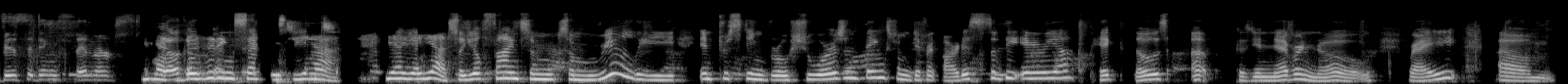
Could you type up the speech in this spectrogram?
visiting centers. Yeah, visiting centers, yeah. Yeah, yeah, yeah. So you'll find some, some really interesting brochures and things from different artists of the area. Pick those up because you never know, right? Um,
